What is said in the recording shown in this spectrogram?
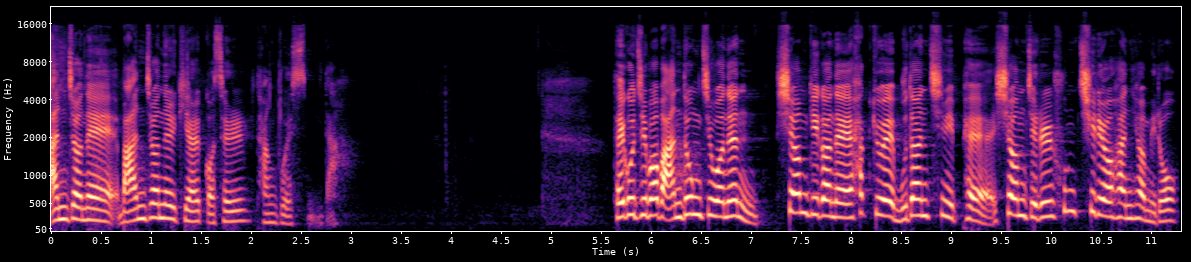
안전에 만전을 기할 것을 당부했습니다. 대구지법 안동지원은 시험 기간에 학교에 무단 침입해 시험지를 훔치려 한 혐의로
